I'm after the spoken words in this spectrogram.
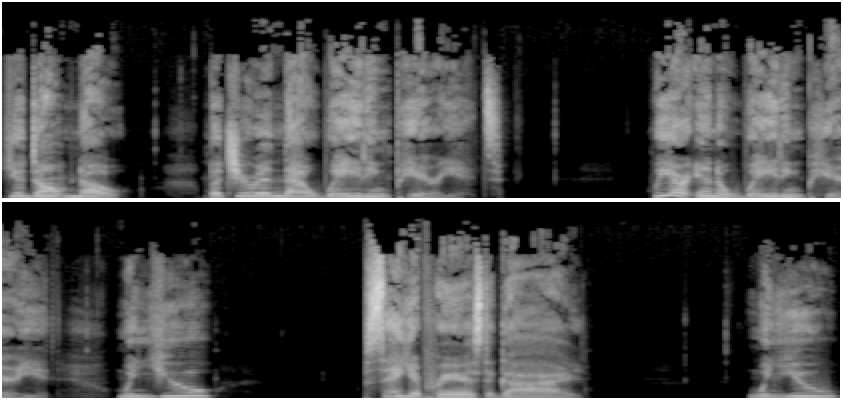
You don't know, but you're in that waiting period. We are in a waiting period. When you say your prayers to God, when you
